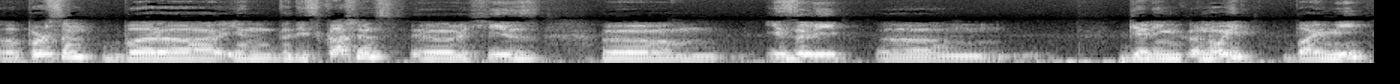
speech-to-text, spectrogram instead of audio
uh, person but in the discussions he's um, easily um, getting annoyed by me.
